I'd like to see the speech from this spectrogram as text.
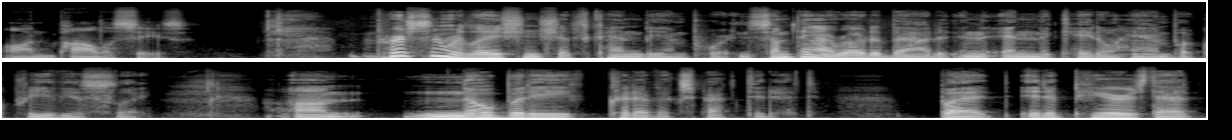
on policies. Personal relationships can be important. Something I wrote about in, in the Cato Handbook previously. Um, nobody could have expected it, but it appears that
